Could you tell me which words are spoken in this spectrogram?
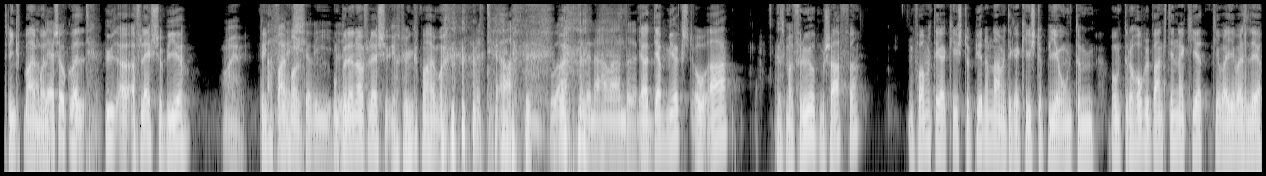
Trinkt mal aber mal. der ist schon gut. Bei uns eine Flasche Bier. Trinkt mal mal. Flasche Wein. Und bei der eine Flasche, ja, trinkt mal einmal. Ja, Urachtel nach dem anderen. Ja, der merkst auch dass man früher beim Schaffen am Vormittag eine Kiste Bier und am Nachmittag eine Kiste Bier unterm, unter der Hobelbank drinnen gekehrt, die war jeweils leer.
